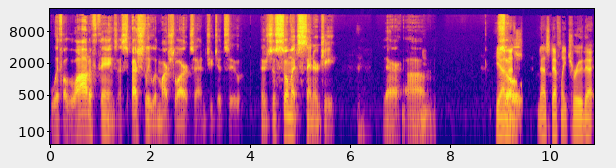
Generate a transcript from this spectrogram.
with a lot of things, especially with martial arts and jujitsu. There's just so much synergy there. Um, yeah, so, that's, that's definitely true. That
